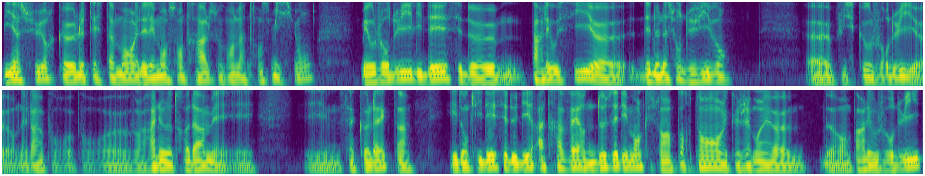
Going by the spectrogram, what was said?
bien sûr, que le testament est l'élément central souvent de la transmission, mais aujourd'hui, l'idée, c'est de parler aussi des donations du vivant, puisque aujourd'hui, on est là pour, pour, Radio Notre-Dame et, et, sa collecte. Et donc, l'idée, c'est de dire, à travers deux éléments qui sont importants et que j'aimerais en parler aujourd'hui,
